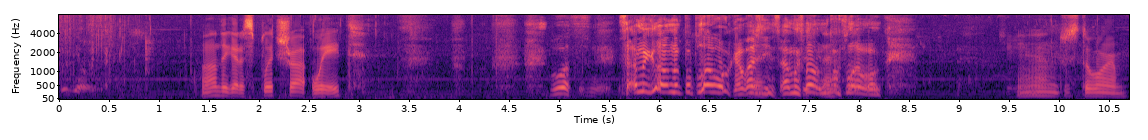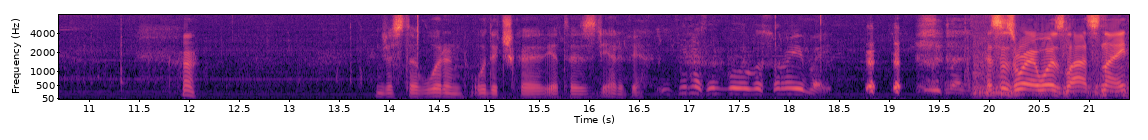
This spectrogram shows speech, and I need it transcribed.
сидел. Well, they got a split shot weight. Вот. Самый главный поплавок, обожди, самый главный Да. поплавок. And just a worm. Huh. And just a wooden удочка это из дерева. Интересно было бы с рыбой. This is where I was last night.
